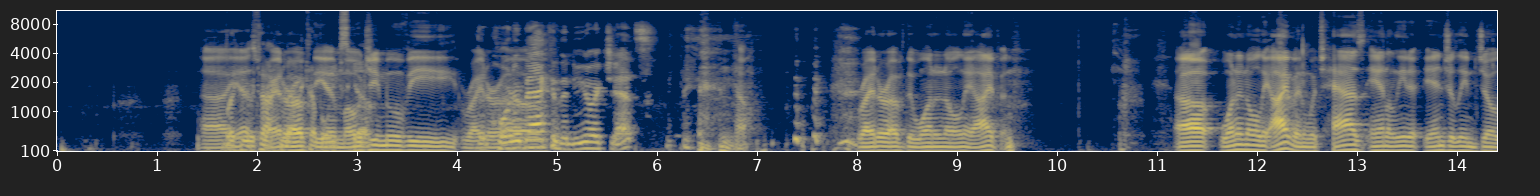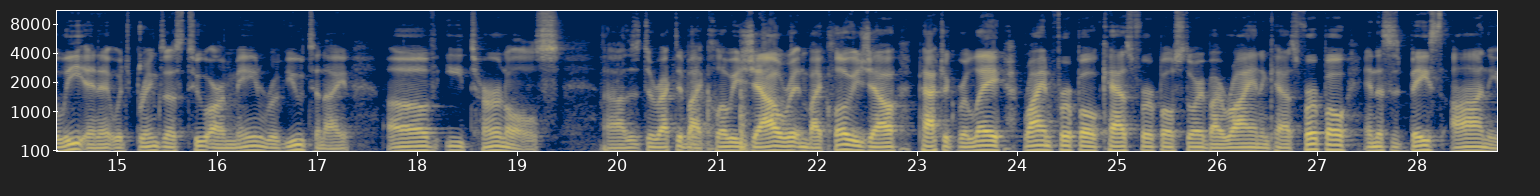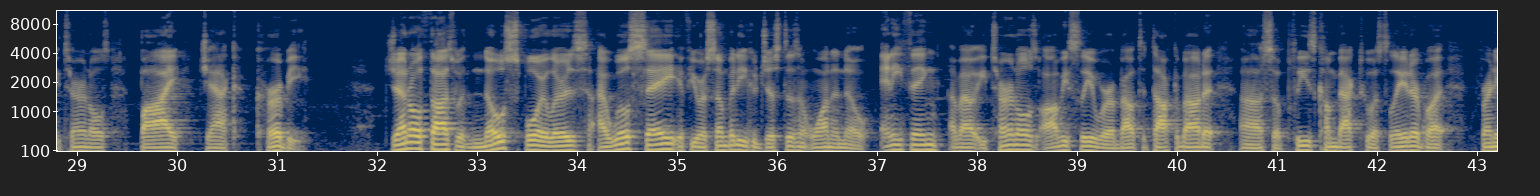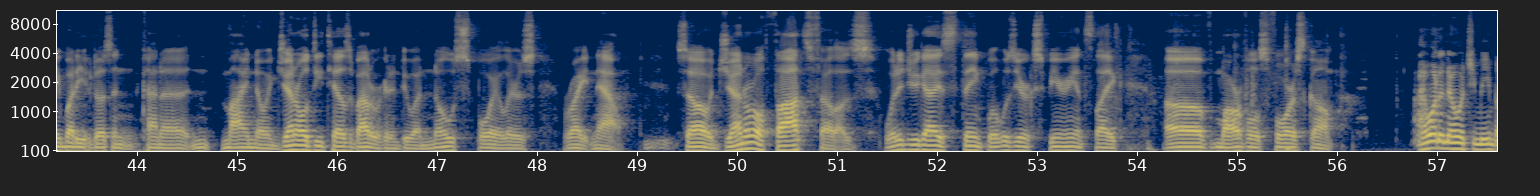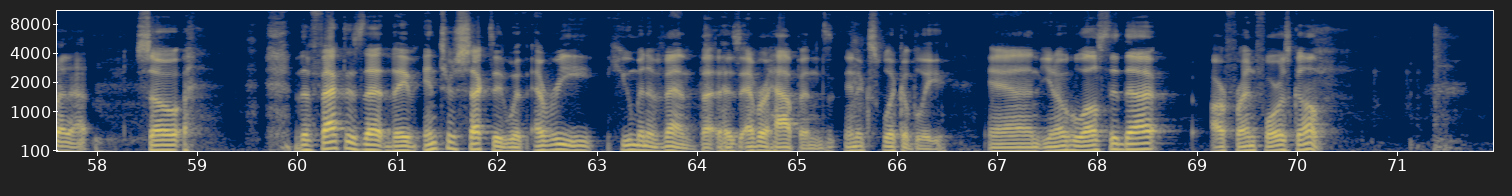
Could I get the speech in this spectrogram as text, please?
Uh, Like yes, talking writer of the Emoji ago. Movie, The writer quarterback of of the New York Jets. no, writer of the one and only Ivan. Uh, one and only Ivan, which has Annalena, Angelina Jolie in it, which brings us to our main review tonight of Eternals. Uh, this is directed by Chloe Zhao, written by Chloe Zhao, Patrick Burleigh, Ryan Firpo, Kaz Firpo, story by Ryan and Kaz Firpo, and this is based on the Eternals by Jack Kirby. General thoughts with no spoilers. I will say, if you are somebody who just doesn't want to know anything about Eternals, obviously we're about to talk about it, uh, so please come back to us later. But for anybody who doesn't kind of mind knowing general details about it, we're going to do a no spoilers right now. So, general thoughts, fellas. What did you guys think? What was your experience like of Marvel's Forrest Gump? I want to know what you mean by that. So, the fact is that they've intersected with every human event that has ever happened inexplicably. And you know who else did that? Our friend Forrest Gump.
